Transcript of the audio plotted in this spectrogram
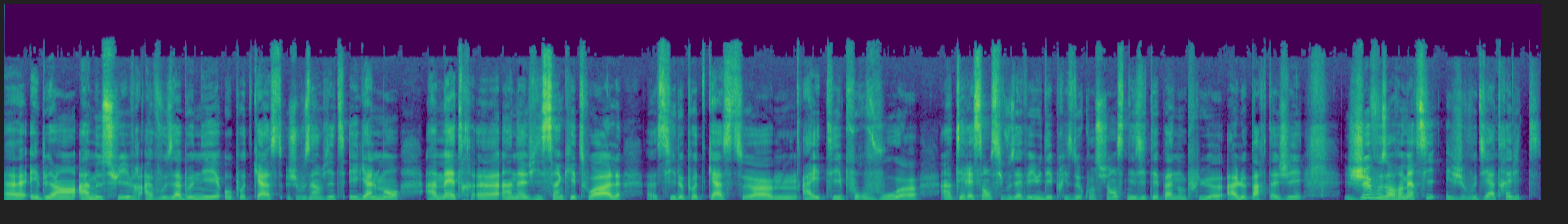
euh, eh bien, à me suivre, à vous abonner au podcast. Je vous invite également à mettre euh, un avis 5 étoiles si le podcast a été pour vous intéressant, si vous avez eu des prises de conscience. N'hésitez pas non plus à le partager. Je vous en remercie et je vous dis à très vite.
